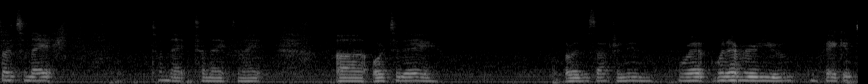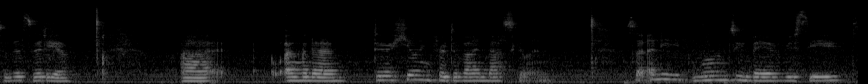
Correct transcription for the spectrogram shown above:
So tonight, tonight, tonight, tonight, uh, or today, or this afternoon, whenever you make it to this video, uh, I'm going to do a healing for Divine Masculine. So any wounds you may have received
